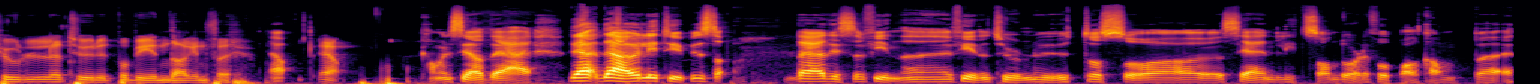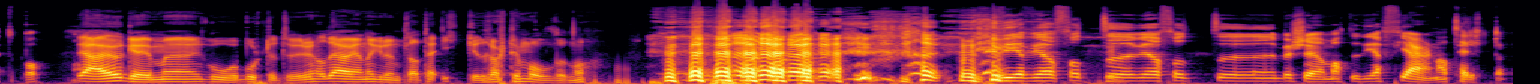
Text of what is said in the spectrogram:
kul tur ut på byen dagen før. Ja. ja. Kan vel si at det er, det er, det er jo litt typisk, da. Det er disse fine, fine turene ut, og så se en litt sånn dårlig fotballkamp etterpå. Det er jo gøy med gode borteturer, og det er jo en av grunnene til at jeg ikke drar til Molde nå. vi, vi, har fått, vi, har fått, beskjed om at de har fjerna teltet.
